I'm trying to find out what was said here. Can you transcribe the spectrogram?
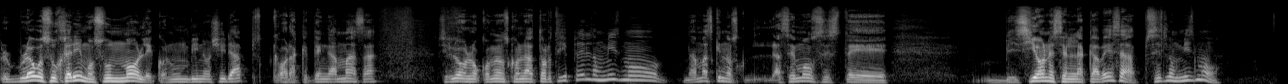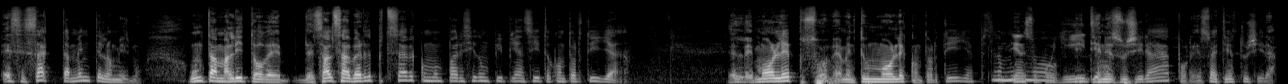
luego sugerimos un mole con un vino shiraz, pues, ahora que tenga masa, si luego lo comemos con la tortilla, pues es lo mismo. Nada más que nos hacemos este visiones en la cabeza, pues es lo mismo. Es exactamente lo mismo. Un tamalito de, de salsa verde, pues sabe como parecido a un pipiancito con tortilla. El de mole, pues obviamente un mole con tortilla. Pues lo Tiene su pollito. Y tiene su shirá, por eso ahí tienes tu shirá.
